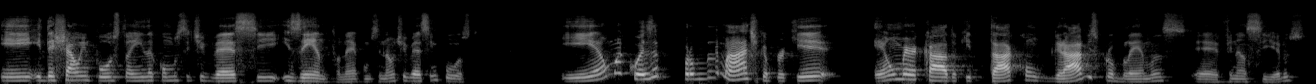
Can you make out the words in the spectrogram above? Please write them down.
e, e, deixar o imposto ainda como se tivesse isento, né? Como se não tivesse imposto. E é uma coisa problemática, porque é um mercado que está com graves problemas é, financeiros.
